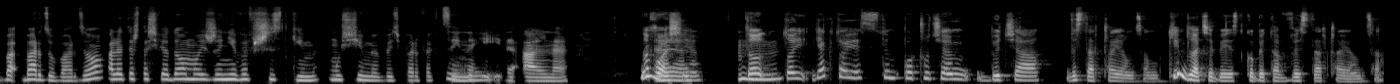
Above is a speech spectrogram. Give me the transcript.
ba, bardzo, bardzo, ale też ta świadomość, że nie we wszystkim musimy być perfekcyjne mhm. i idealne. No właśnie. To, mhm. to jak to jest z tym poczuciem bycia wystarczającą? Kim dla ciebie jest kobieta wystarczająca?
